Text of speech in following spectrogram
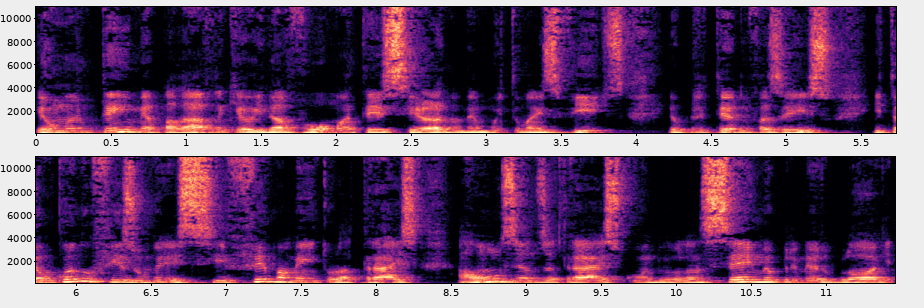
Eu mantenho minha palavra, que eu ainda vou manter esse ano, né? muito mais vídeos, eu pretendo fazer isso. Então, quando eu fiz esse firmamento lá atrás, há 11 anos atrás, quando eu lancei meu primeiro blog,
